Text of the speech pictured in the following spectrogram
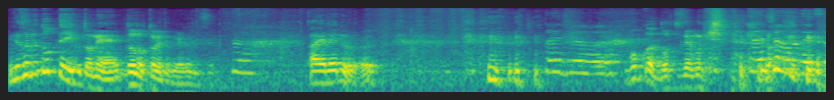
でそれ取っていくとねどんどん取れてくれるんですよ。耐えれる？大丈僕はどっちでもいいんだ夫けど。大丈夫です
